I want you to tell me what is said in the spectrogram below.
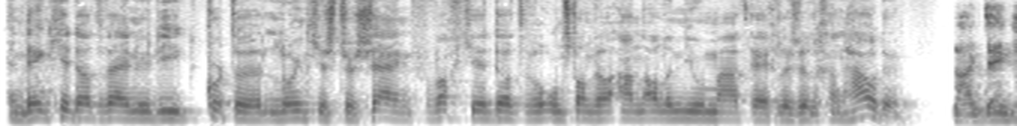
En denk je dat wij nu die korte lontjes er zijn, verwacht je dat we ons dan wel aan alle nieuwe maatregelen zullen gaan houden? Nou, ik denk,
